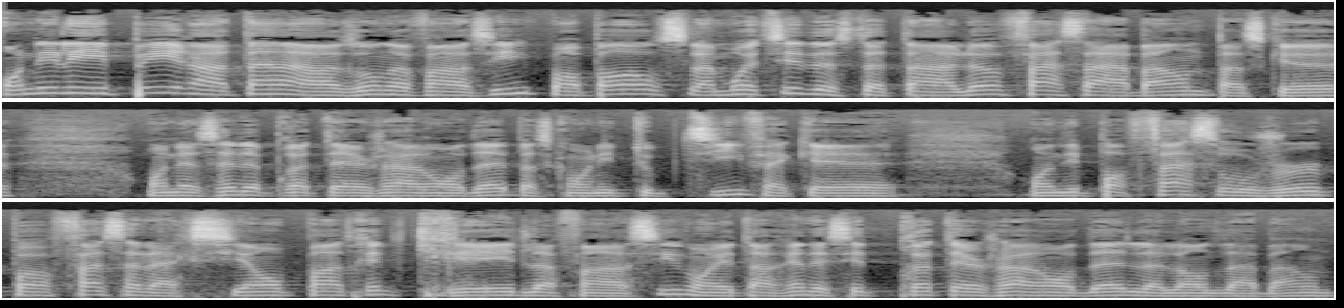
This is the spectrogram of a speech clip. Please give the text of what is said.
on est les pires en temps en zone offensive, puis on passe la moitié de ce temps-là face à la bande parce qu'on essaie de protéger la rondelle parce qu'on est tout petit. Fait que on n'est pas face au jeu, pas face à l'action, pas en train de créer de l'offensive. On est en train d'essayer de protéger la rondelle le long de la bande.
